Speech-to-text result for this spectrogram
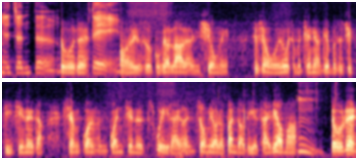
真的，对不对？对，哦，有时候股票拉的很凶哎，就像我为什么前两天不是去 DJ 那档相关很关键的未来很重要的半导体的材料吗？嗯对不对？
